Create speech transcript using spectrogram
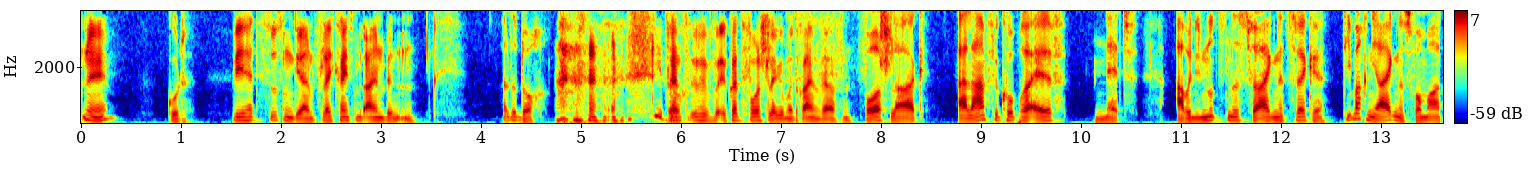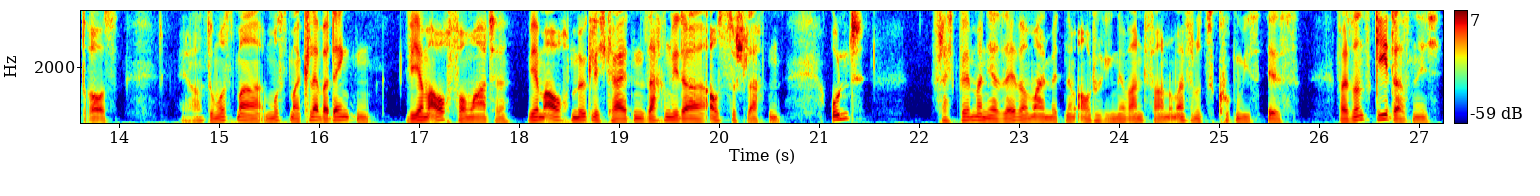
Nee, Gut. wie hättest du es denn gern? Vielleicht kann ich es mit einbinden. Also doch. Geht kannst, du kannst Vorschläge mit reinwerfen. Vorschlag: Alarm für Cobra 11, nett. Aber die nutzen das für eigene Zwecke. Die machen ihr eigenes Format draus. Ja. Du musst mal, musst mal clever denken. Wir haben auch Formate. Wir haben auch Möglichkeiten, Sachen wieder auszuschlachten. Und vielleicht will man ja selber mal mit einem Auto gegen eine Wand fahren, um einfach nur zu gucken, wie es ist. Weil sonst geht das nicht.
